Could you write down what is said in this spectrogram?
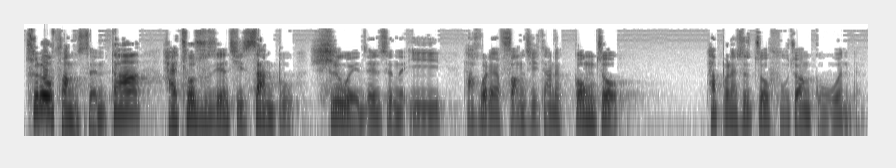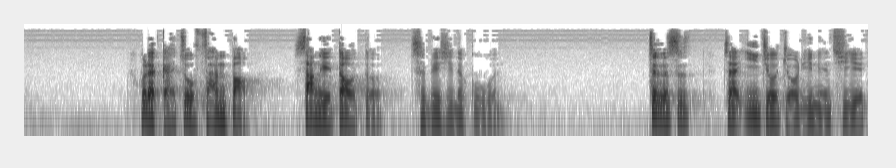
除了放生，他还抽出时间去散步，思维人生的意义。他后来放弃他的工作，他本来是做服装顾问的，后来改做环保、商业道德、慈悲心的顾问。这个是。在一九九零年七月，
